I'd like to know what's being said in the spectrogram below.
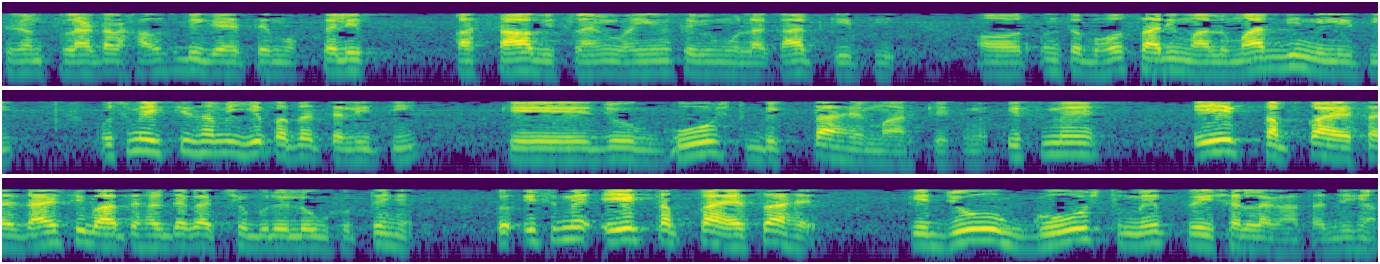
پھر ہم سلاٹر ہاؤس بھی گئے تھے، مختلف قصاب اسلامی بھائیوں سے بھی ملاقات کی تھی اور ان سے بہت ساری معلومات بھی ملی تھی۔ اس میں ایک چیز ہمیں یہ پتہ چلی تھی کہ جو گوشت بکتا ہے مارکیٹ میں، اس میں ایک طبقہ ایسا ہے، ظاہر سی بات ہے، ہر جگہ اچھے برے لوگ ہوتے ہیں۔ تو اس میں ایک طبقہ ایسا ہے کہ جو گوشت میں پریشر لگاتا ہے۔ جی ہاں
